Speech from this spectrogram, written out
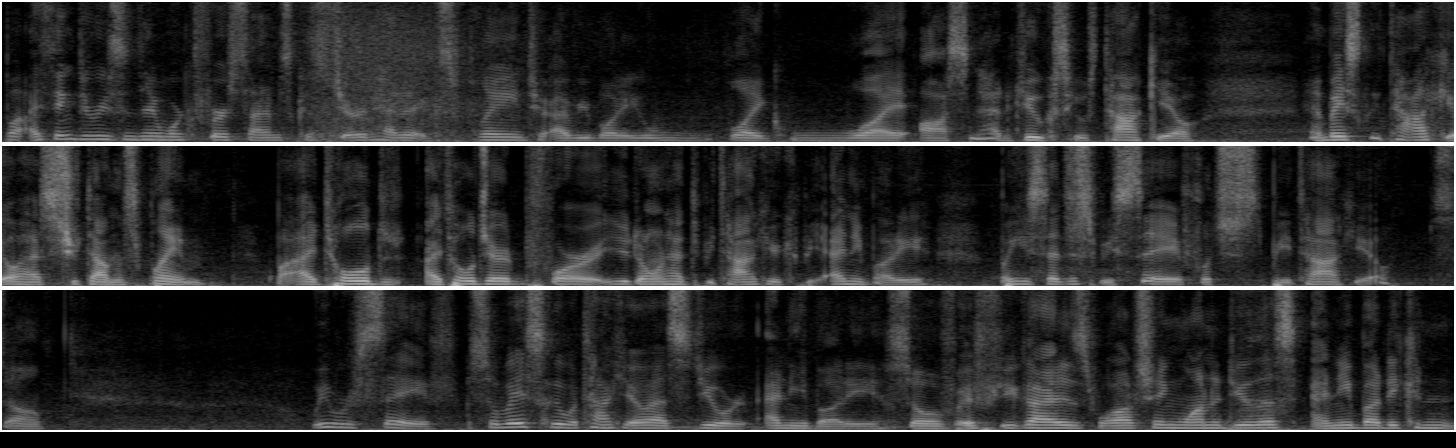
But I think the reason they didn't work first time is because Jared had to explain to everybody like what Austin had to do because he was Takeo, and basically Takeo has to shoot down this plane. But I told I told Jared before you don't have to be Takeo, it could be anybody. But he said just be safe. Let's just be Takeo. So we were safe. So basically, what Takeo has to do, or anybody. So if, if you guys watching want to do this, anybody can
